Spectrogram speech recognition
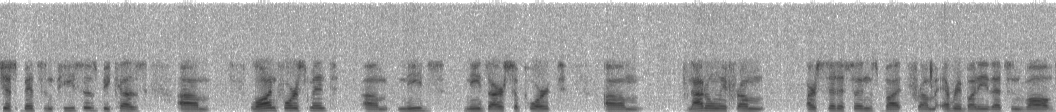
just bits and pieces because um, law enforcement um, needs needs our support, um, not only from our citizens but from everybody that's involved.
